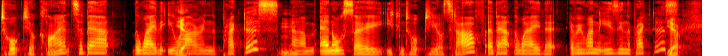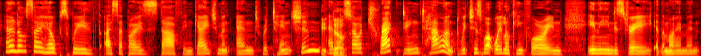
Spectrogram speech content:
talk to your clients about the way that you Yeah. Mm. are in the practice, um, and also you can talk to your staff about the way that everyone is in the practice. Yeah. and it also helps with, I suppose, staff engagement and retention, It and does. also attracting talent, which is what we're looking for in in the industry at the moment.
